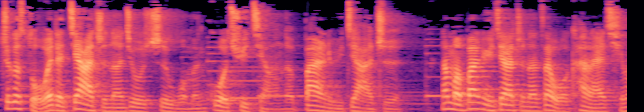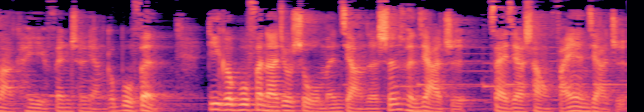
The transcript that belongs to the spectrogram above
这个所谓的价值呢，就是我们过去讲的伴侣价值。那么伴侣价值呢，在我看来，起码可以分成两个部分。第一个部分呢，就是我们讲的生存价值，再加上繁衍价值。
